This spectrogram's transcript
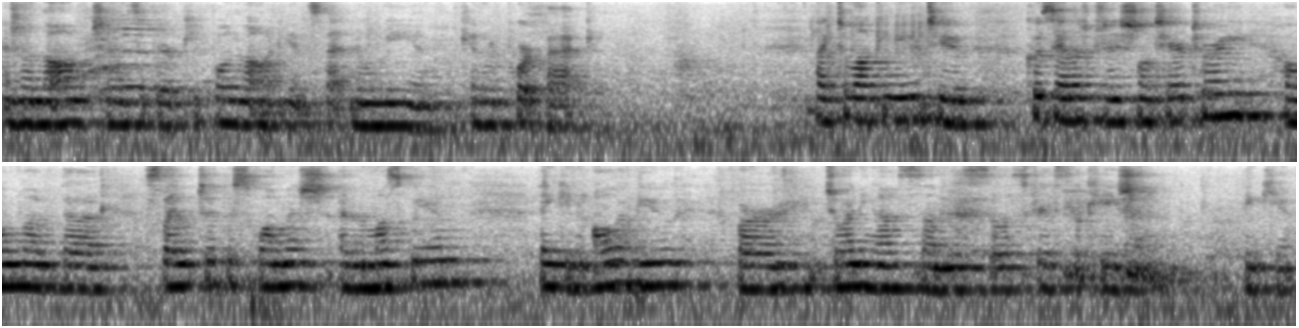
And on the off chance that there are people in the audience that know me and can report back. I'd like to welcome you to Coast Salish Traditional Territory, home of the Tsleil-Waututh, the Squamish, and the Musqueam. Thanking all of you for joining us on this illustrious occasion. Thank you.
